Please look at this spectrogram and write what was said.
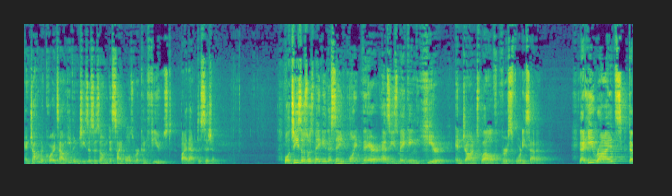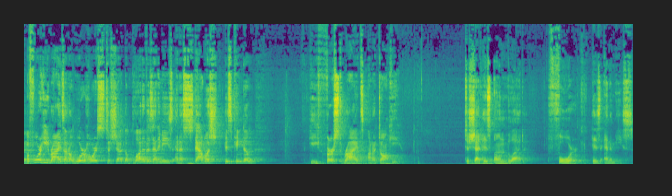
And John records how even Jesus' own disciples were confused by that decision. Well, Jesus was making the same point there as he's making here in John 12, verse 47. That he rides, that before he rides on a war horse to shed the blood of his enemies and establish his kingdom, he first rides on a donkey to shed his own blood for his enemies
